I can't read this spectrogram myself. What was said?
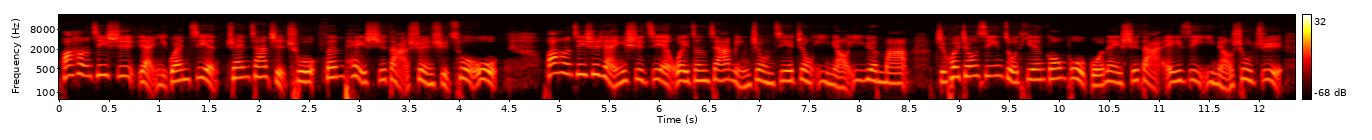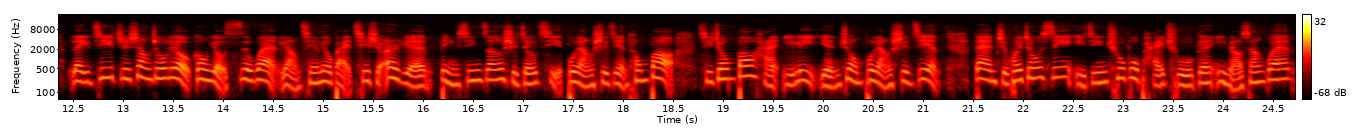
华航机师染疫关键，专家指出分配施打顺序错误。华航机师染疫事件为增加民众接种疫苗意愿吗？指挥中心昨天公布国内施打 A Z 疫苗数据，累积至上周六共有四万两千六百七十二人，并新增十九起不良事件通报，其中包含一例严重不良事件。但指挥中心已经初步排除跟疫苗相关。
